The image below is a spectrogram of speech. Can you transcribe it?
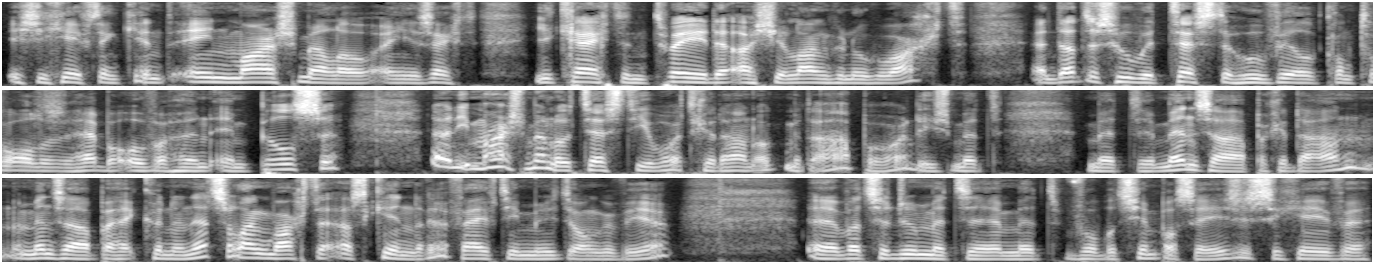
is je geeft een kind één marshmallow en je zegt je krijgt een tweede als je lang genoeg wacht. En dat is hoe we testen hoeveel controle ze hebben over hun impulsen. Nou, die marshmallow test die wordt gedaan ook met apen hoor. Die is met, met mensapen gedaan. Mensapen kunnen net zo lang wachten als kinderen, 15 minuten ongeveer. Eh, wat ze doen met, eh, met bijvoorbeeld chimpansees is ze geven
